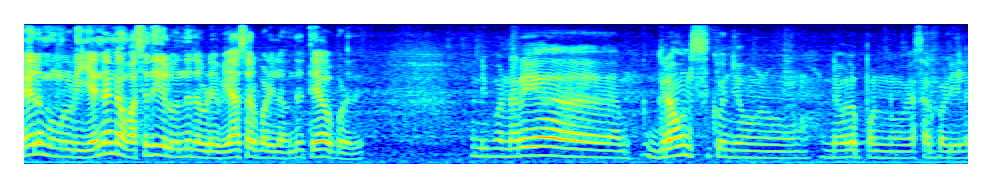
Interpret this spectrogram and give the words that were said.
மேலும் உங்களுடைய என்னென்ன வசதிகள் வந்து நம்முடைய வியாசர்பாடியில் வந்து தேவைப்படுது? கண்டிப்பாக நிறைய கிரவுண்ட்ஸ் கொஞ்சம் டெவலப் பண்ணணும் வேசார்பாடியில்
